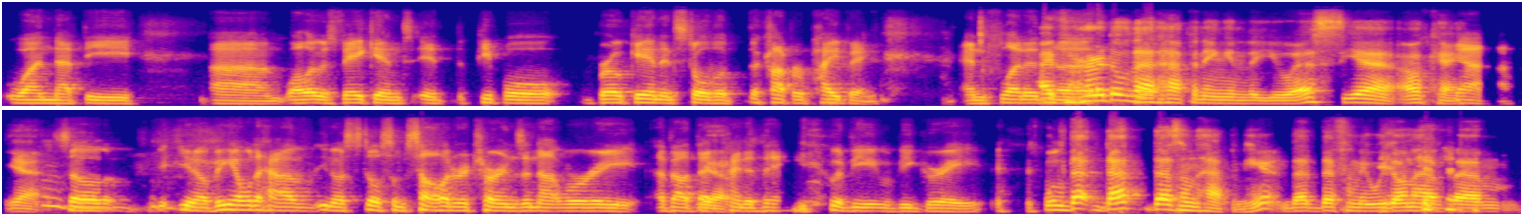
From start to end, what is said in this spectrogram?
one that the um, while it was vacant, it the people broke in and stole the, the copper piping and flooded. I've the, heard of that happening in the U.S. Yeah. Okay. Yeah. Yeah. Mm-hmm. So you know, being able to have you know still some solid returns and not worry about that yeah. kind of thing would be would be great. well, that that doesn't happen here. That definitely we don't have. Um,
